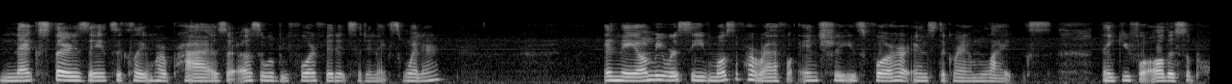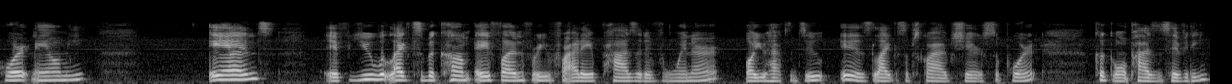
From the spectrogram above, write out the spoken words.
next Thursday to claim her prize, or else it will be forfeited to the next winner and Naomi received most of her raffle entries for her Instagram likes. Thank you for all the support, Naomi. And if you would like to become a Fun Free Friday positive winner, all you have to do is like, subscribe, share, support, Cooking with Positivity,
